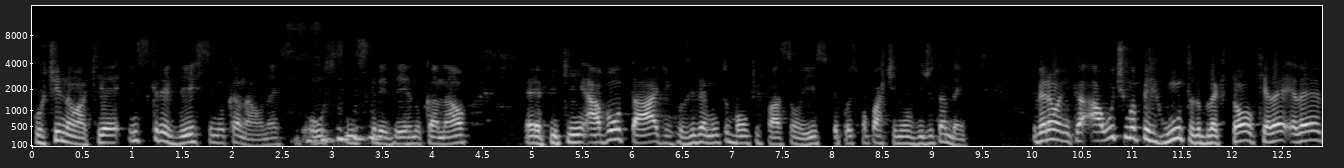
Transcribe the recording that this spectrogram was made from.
Curtir não, aqui é inscrever-se no canal, né? Ou se inscrever no canal é, fiquem à vontade, inclusive é muito bom que façam isso, depois compartilhem o vídeo também. Verônica, a última pergunta do Black Talk, ela é, ela é,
